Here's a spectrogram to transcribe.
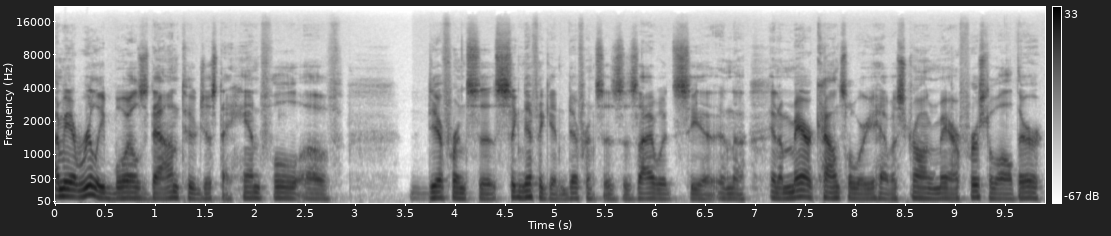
I mean, it really boils down to just a handful of differences, significant differences, as I would see it. In the in a mayor council where you have a strong mayor, first of all, they're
